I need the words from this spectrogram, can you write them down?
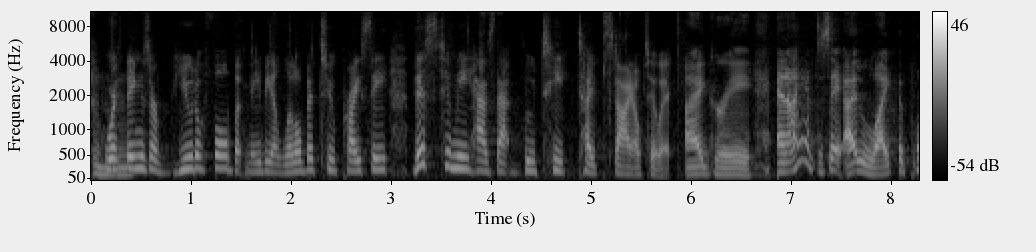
mm-hmm. where things are beautiful but maybe a little bit too pricey. This to me has that boutique type style to it. I agree, and I have to say I like the point.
